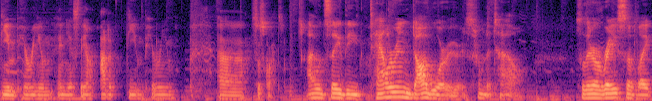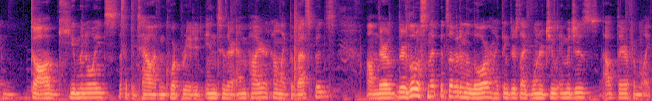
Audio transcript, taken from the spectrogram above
the Imperium, and yes, they are out of the Imperium. Uh, so squats. I would say the Tarellian dog warriors from the Tau. So they're a race of like dog humanoids that the Tau have incorporated into their empire, kind of like the Vespids. Um, there, there's little snippets of it in the lore. I think there's like one or two images out there from like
